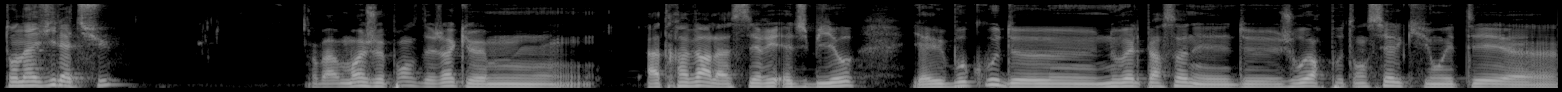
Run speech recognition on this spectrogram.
ton avis là-dessus? Bah, moi je pense déjà que hum, à travers la série HBO il y a eu beaucoup de nouvelles personnes et de joueurs potentiels qui ont été euh,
